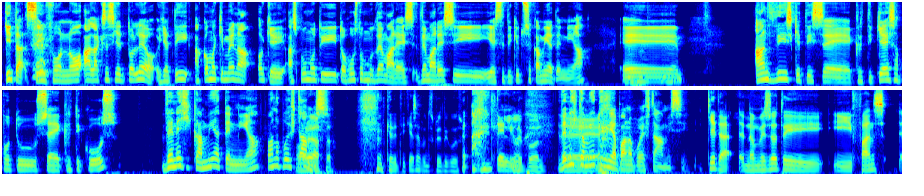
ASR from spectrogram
Κοίτα, συμφωνώ, αλλά ξέρεις γιατί το λέω. Γιατί ακόμα και εμένα, οκ, ας πούμε ότι το γούστο μου δεν μ' αρέσει. Δεν μ' αρέσει η αισθητική του σε καμία ταινία. Ε, αν δεις και τις ε, κριτικές από τους ε, κριτικούς, δεν έχει καμία ταινία πάνω από 7,5. Ωραίο αυτό. Κριτικές από τους κριτικούς. Τέλειο. λοιπόν, Δεν έχει ε, καμία ταινία πάνω από 7,5. Κοίτα, νομίζω ότι οι fans ε,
